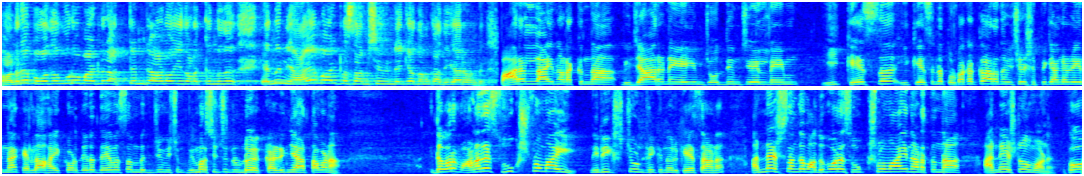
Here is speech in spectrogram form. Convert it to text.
വളരെ ബോധപൂർവമായിട്ടുള്ള അറ്റംപ്റ്റ് ആണോ ഈ നടക്കുന്നത് എന്ന് ന്യായമായിട്ടുള്ള സംശയം ഉന്നയിക്കാൻ നമുക്ക് അധികാരമുണ്ട്. പാരലായി നടക്കുന്ന വിചാരണയെയും ചോദ്യം ചെയ്യലിനെയും ഈ കേസ് ഈ കേസിന്റെ തുടക്കക്കാർ എന്ന് വിശേഷിപ്പിക്കാൻ കഴിയുന്ന കേരള ഹൈക്കോടതിയുടെ ദേവസ്വം ബെഞ്ച് വിമർശിച്ചിട്ടുണ്ട് കഴിഞ്ഞ തവണ. ഇതവർ വളരെ സൂക്ഷ്മമായി നിരീക്ഷിച്ചുകൊണ്ടിരിക്കുന്ന ഒരു കേസാണ്. അന്വേഷണ സംഘം അതുപോലെ സൂക്ഷ്മമായി നടത്തുന്ന അന്വേഷണവുമാണ്. ഇപ്പോൾ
